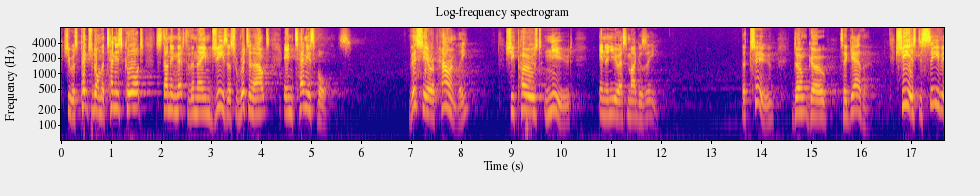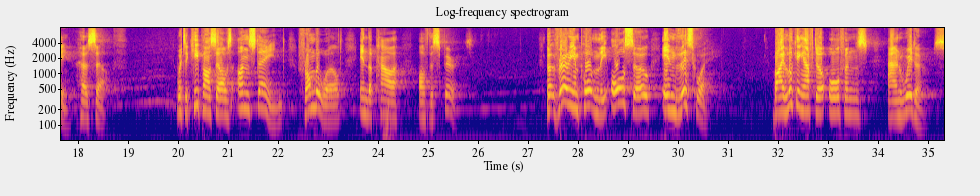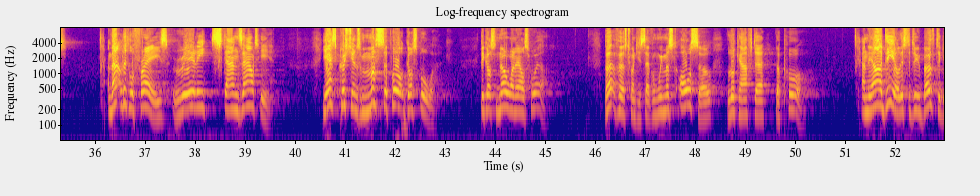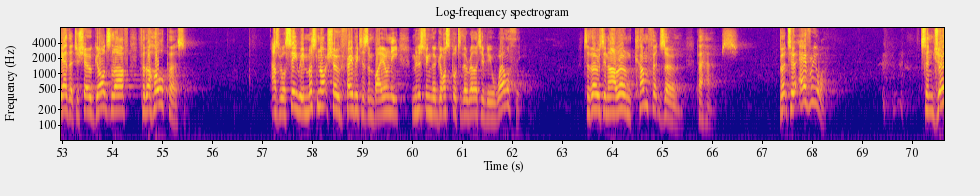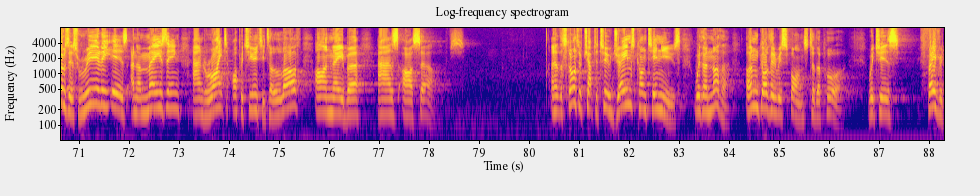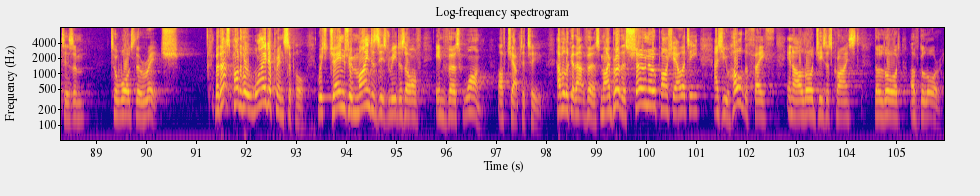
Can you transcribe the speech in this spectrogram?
She was pictured on the tennis court, standing next to the name Jesus written out in tennis balls. This year, apparently, she posed nude in a US magazine. The two don't go together. She is deceiving herself. We're to keep ourselves unstained from the world in the power of the Spirit but very importantly, also in this way by looking after orphans and widows. And that little phrase really stands out here. Yes, Christians must support gospel work because no one else will. But, verse 27, we must also look after the poor. And the ideal is to do both together to show God's love for the whole person as we'll see, we must not show favoritism by only ministering the gospel to the relatively wealthy, to those in our own comfort zone, perhaps, but to everyone, St. Joseph's really is an amazing and right opportunity to love our neighbor as ourselves. And at the start of chapter 2, James continues with another ungodly response to the poor, which is favoritism towards the rich. But that's part of a wider principle which James reminds his readers of in verse 1 of chapter 2. Have a look at that verse. My brothers, show no partiality as you hold the faith in our Lord Jesus Christ, the Lord of glory.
